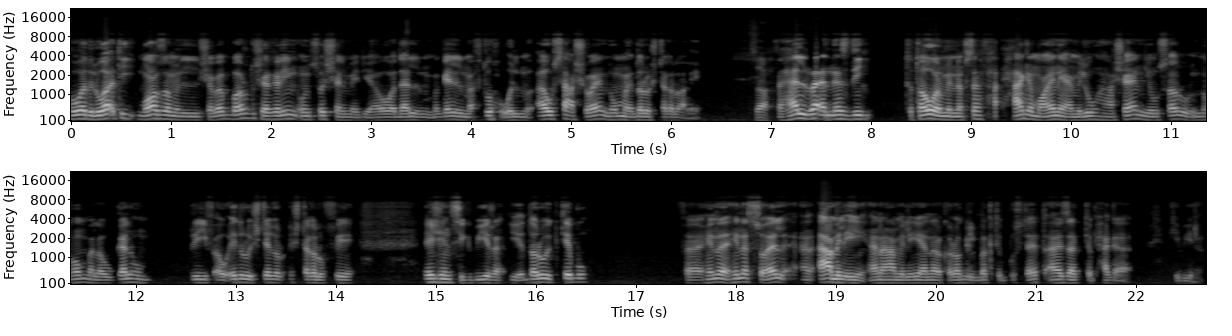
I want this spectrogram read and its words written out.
هو دلوقتي معظم الشباب برضو شغالين on social media هو ده المجال المفتوح والأوسع شوية إن هم يقدروا يشتغلوا عليه. صح. فهل بقى الناس دي تطور من نفسها في حاجة معينة يعملوها عشان يوصلوا إن هم لو جالهم brief أو قدروا يشتغلوا يشتغلوا في ايجنسي كبيرة يقدروا يكتبوا؟ فهنا هنا السؤال أعمل إيه؟ أنا أعمل إيه؟ أنا كراجل بكتب بوستات عايز أكتب حاجة كبيرة.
